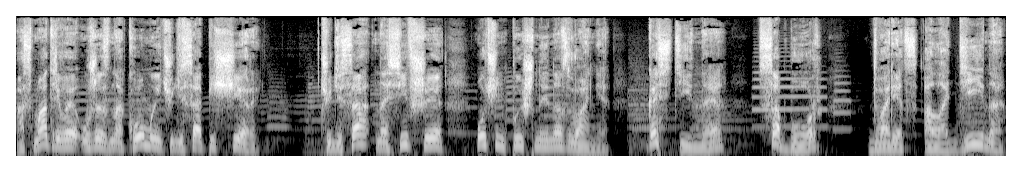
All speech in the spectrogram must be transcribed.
осматривая уже знакомые чудеса пещеры. Чудеса, носившие очень пышные названия – гостиная, собор, дворец Аладдина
